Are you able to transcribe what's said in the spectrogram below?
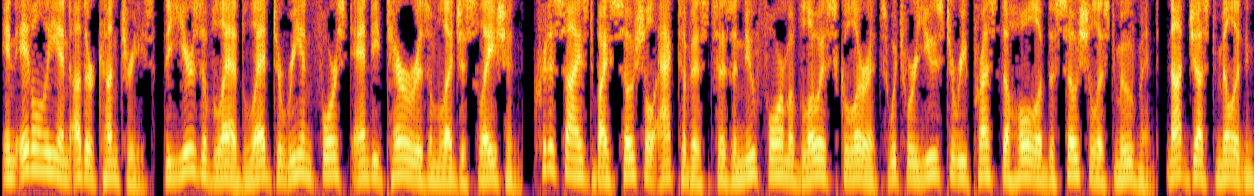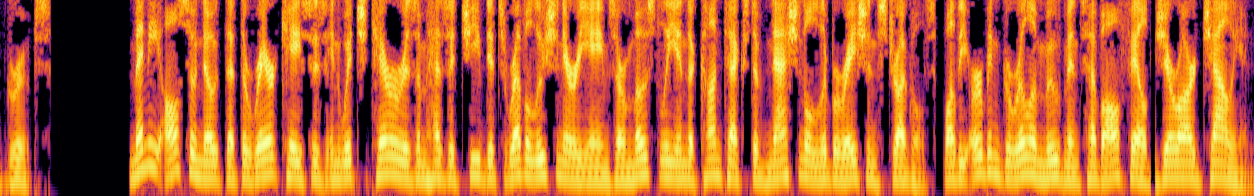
In Italy and other countries, the years of lead led to reinforced anti-terrorism legislation, criticized by social activists as a new form of lois scélérates which were used to repress the whole of the socialist movement, not just militant groups. Many also note that the rare cases in which terrorism has achieved its revolutionary aims are mostly in the context of national liberation struggles, while the urban guerrilla movements have all failed. Gérard Chaliand.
